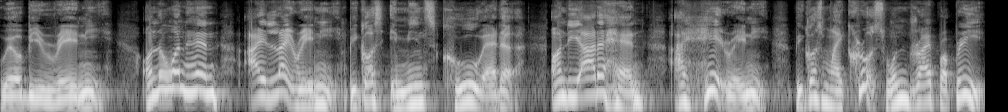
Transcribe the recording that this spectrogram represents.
will be rainy. On the one hand, I like rainy because it means cool weather. On the other hand, I hate rainy because my clothes won't dry properly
